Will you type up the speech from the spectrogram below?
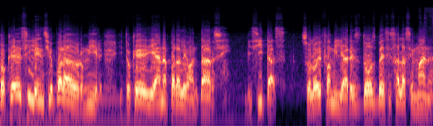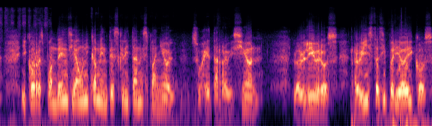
Toque de silencio para dormir y toque de Diana para levantarse. Visitas, solo de familiares dos veces a la semana y correspondencia únicamente escrita en español, sujeta a revisión. Los libros, revistas y periódicos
